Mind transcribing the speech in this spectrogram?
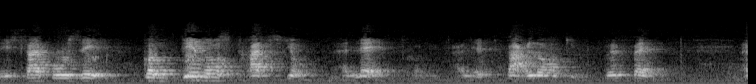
et s'imposer comme démonstration à l'être, à l'être parlant qui peut faire à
